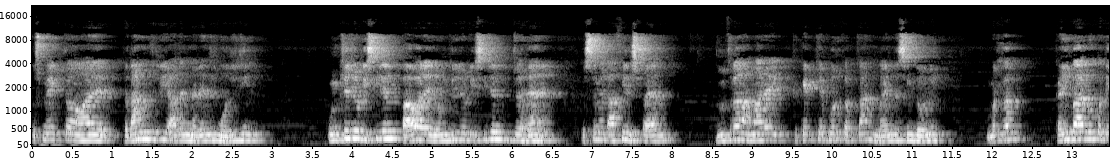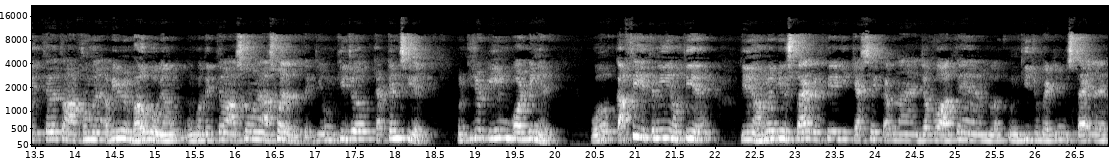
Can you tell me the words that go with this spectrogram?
उसमें एक तो हमारे प्रधानमंत्री आदरणीय नरेंद्र मोदी जी हैं। उनके जो डिसीज़न पावर है, उनके जो डिसीज़न जो है, उससे मैं काफ़ी इंस्पायर हूँ। दूसरा हमारे क्रिकेट के पूर्व कप्तान महेंद्र सिंह धोनी। मतलब कई बार उनको देखते हुए तो आँखों में, अभी मैं भावुक हो गया हूँ, उनको देखते हुए आँसू में आँसू आ जाते थे कि उनकी जो कैप्टनसी है, उनकी जो टीम बॉन्डिंग है, वो काफ़ी इतनी होती है कि हमें भी इंस्पायर करती है कि कैसे करना है। जब वो आते हैं मतलब उनकी जो बैटिंग स्टाइल है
